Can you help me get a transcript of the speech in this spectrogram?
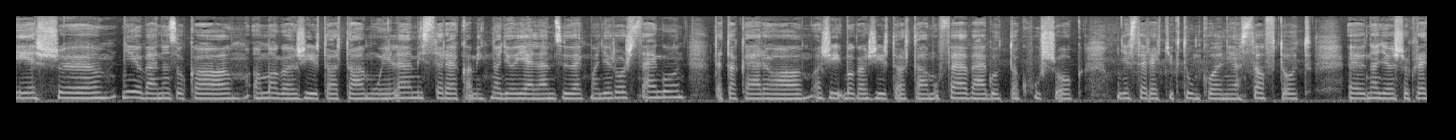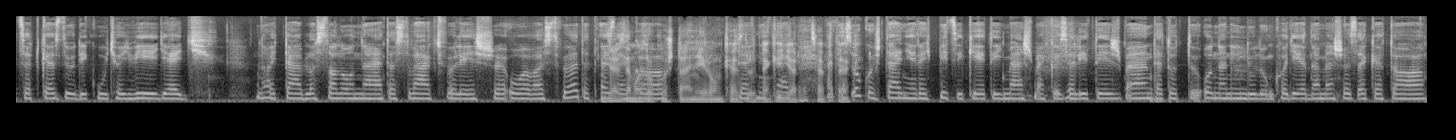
és uh, nyilván azok a, a magas zsírtartalmú élelmiszerek, amik nagyon jellemzőek Magyarországon, tehát akár a, a zsír, magas zsírtartalmú felvágottak, húsok, ugye szeretjük tunkolni a szaftot, uh, nagyon sok recept kezdődik úgy, hogy végy egy nagy tábla szalonnát, azt vágt föl és olvaszt föl. Tehát De ez nem az okostányéron kezdődnek így a receptek? Hát az okostányér egy picikét így más megközelítésben, tehát ott onnan indulunk, hogy érdemes ezeket a,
